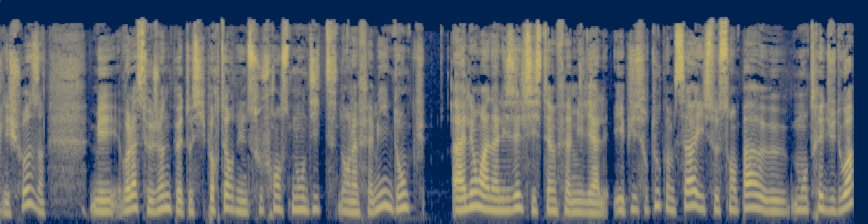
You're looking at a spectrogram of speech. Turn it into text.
les choses, mais voilà, ce jeune peut être aussi porteur d'une souffrance non dite dans la famille, donc allons analyser le système familial. Et puis surtout comme ça, il se sent pas euh, montré du doigt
